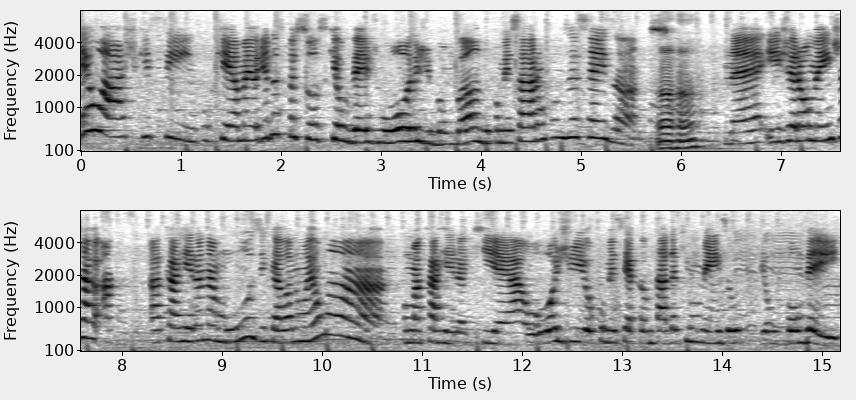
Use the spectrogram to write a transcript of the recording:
eu acho que sim, porque a maioria das pessoas que eu vejo hoje bombando começaram com 16 anos, Aham. né? E geralmente a, a, a carreira na música, ela não é uma, uma carreira que é ah, hoje eu comecei a cantar, daqui um mês eu, eu bombei.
